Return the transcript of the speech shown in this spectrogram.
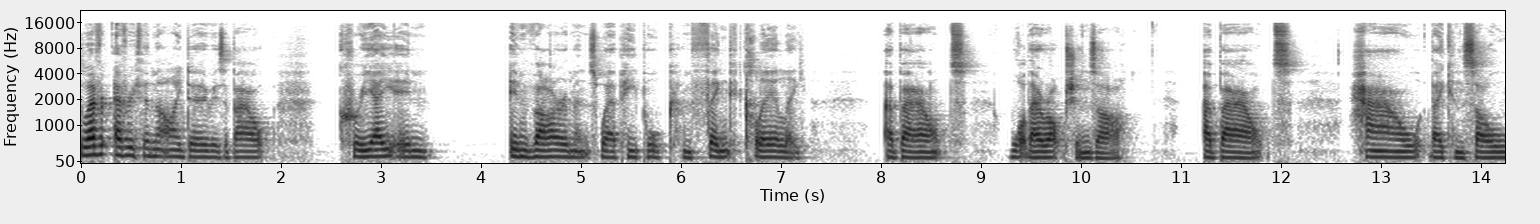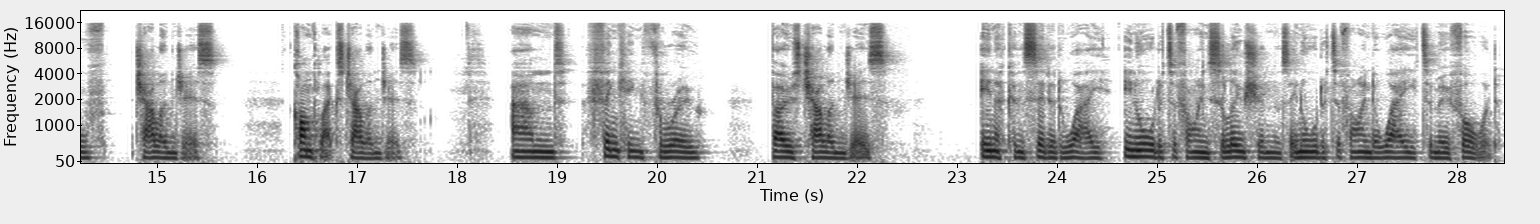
So every, everything that I do is about creating environments where people can think clearly about what their options are, about how they can solve challenges, complex challenges, and thinking through those challenges in a considered way in order to find solutions, in order to find a way to move forward.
